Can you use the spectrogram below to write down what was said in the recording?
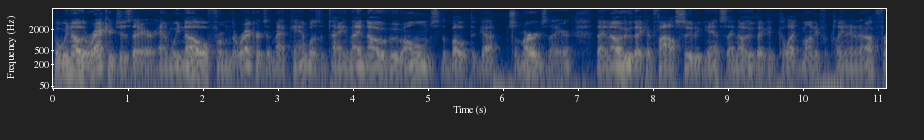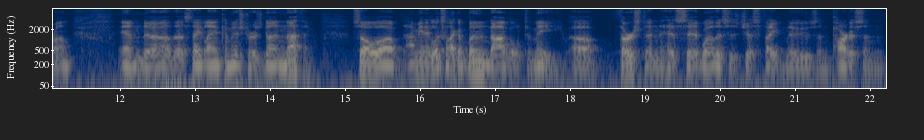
But we know the wreckage is there, and we know from the records that Matt Campbell has obtained, they know who owns the boat that got submerged there. They know who they could file suit against. They know who they could collect money for cleaning it up from. And uh, the state land commissioner has done nothing. So, uh, I mean, it looks like a boondoggle to me. Uh, Thurston has said, well, this is just fake news and partisan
